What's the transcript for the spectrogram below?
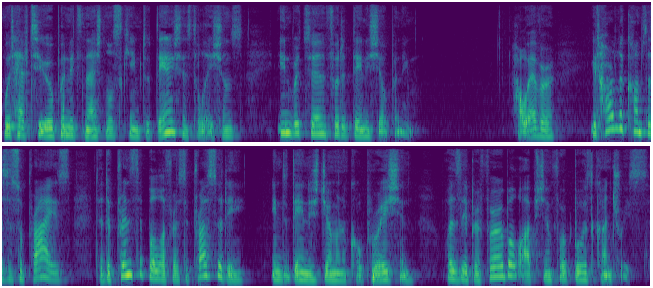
would have to open its national scheme to Danish installations in return for the Danish opening. However, it hardly comes as a surprise that the principle of reciprocity in the Danish German cooperation was a preferable option for both countries.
